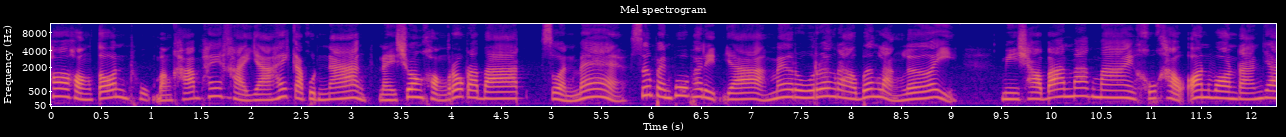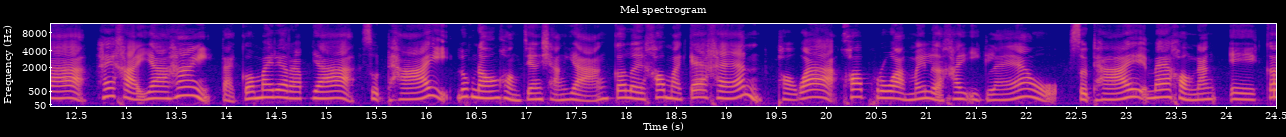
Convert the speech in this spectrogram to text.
พ่อของต้นถูกบังคับให้ขายยาให้กับขุนนางในช่วงของโรคระบาด ส่วนแม่ซึ่งเป็นผู้ผลิตยาไม่รู้เรื่องราวเบื้องหลังเลย มีชาวบ้านมากมาย คุกเข่าอ้อนวอนร้านยา ให้ขายยาให้ แต่ก็ไม่ได้รับยา สุดท้าย ลูกน้องของเจียงฉางหยางก็เลยเข้ามาแก้แค้น เพราะว่าครอบครัวไม่เหลือใครอีกแล้ว สุดท้ายแม่ของนางเอกก็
